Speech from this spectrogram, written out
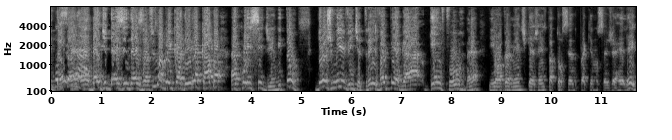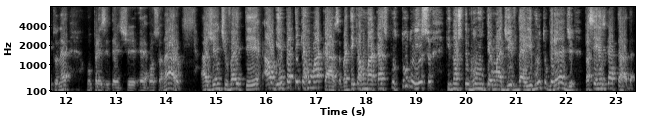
Então, é, é 10 de 10 em 10 anos. Fiz uma brincadeira e acaba é, coincidindo. Então, 2023 vai pegar quem for, né? E obviamente que a gente está torcendo para que não seja reeleito, né? O presidente é, Bolsonaro, a gente vai ter alguém para ter que arrumar a casa, vai ter que arrumar a casa por tudo isso que nós vamos ter uma dívida aí muito grande para ser resgatada,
